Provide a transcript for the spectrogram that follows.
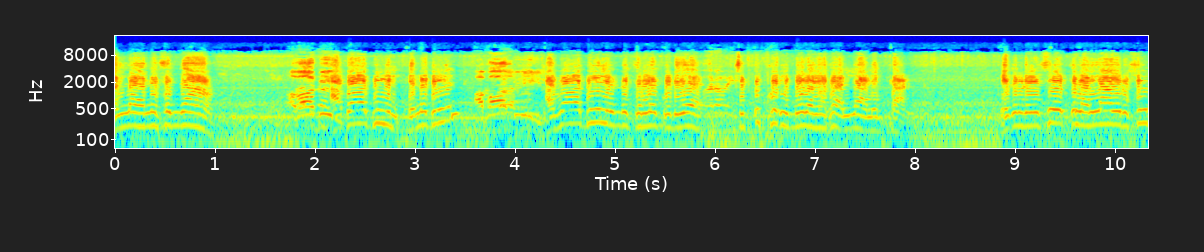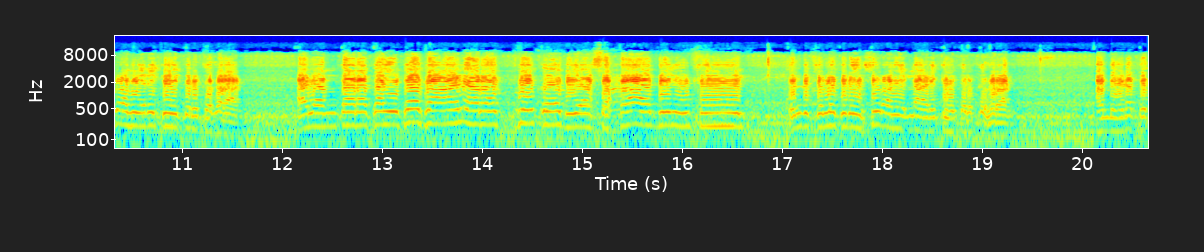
அல்லாஹ் என்ன செஞ்சான்? அபாபீல். என்னது? அவாபீல் என்று சொல்லக்கூடிய சிட்டுக்குடி மூலமாக அல்லாஹ் அழைத்தான். இதனுடைய விஷயத்தில் அல்லாஹ் ஒரு சூறாவை இறக்கி வைத்திருக்கிறான். அலம் தர என்று சொல்லக்கூடிய சூறாவை எல்லாம் இறக்கி வைத்திருக்கிறான். அந்த இடத்தை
